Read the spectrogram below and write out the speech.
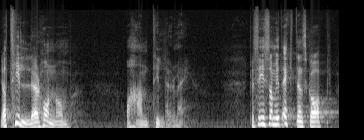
Jag tillhör honom och han tillhör mig. Precis som mitt äktenskap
